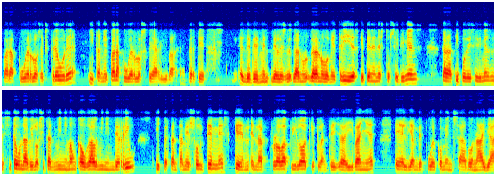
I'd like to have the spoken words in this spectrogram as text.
per a poder-los extreure i també per a poder-los fer arribar. Eh? Perquè de, de, de les granulometries que tenen estos sediments, cada tipus de sediments necessita una velocitat mínima, un caudal mínim de riu, i per tant també són temes que en, en la prova pilot que planteja Ibáñez eh, li hem de poder començar a donar ja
